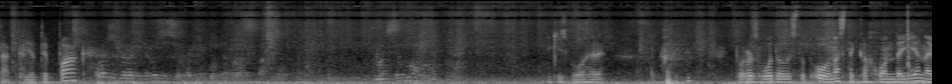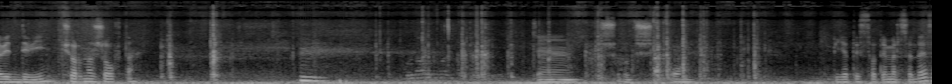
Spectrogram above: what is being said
Так, п'ятипак. Якісь блогери. Порозводились тут. О, у нас така Honda є, навіть дві, чорно-жовта. Так, що тут ще? О. 500 Mercedes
